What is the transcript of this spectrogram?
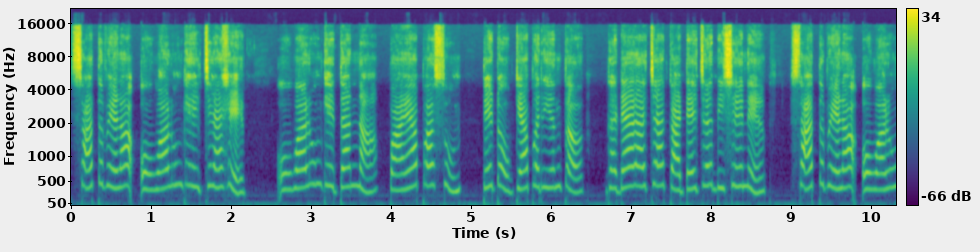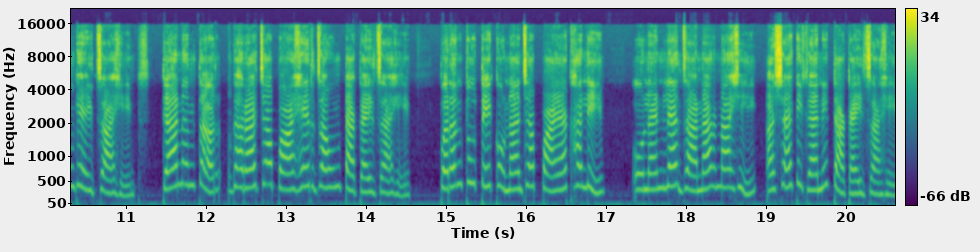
सात वेळा ओवाळून घ्यायचे आहेत. ओवाळून घेताना पायापासून ते डोक्यापर्यंत घड्याळाच्या काट्याच्या दिशेने सात वेळा ओवाळून घ्यायचं आहे. त्यानंतर घराच्या बाहेर जाऊन टाकायचं आहे. परंतु ते कोणाच्या पायाखाली ओलांडल्या जाणार नाही अशा ठिकाणी टाकायचं आहे.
